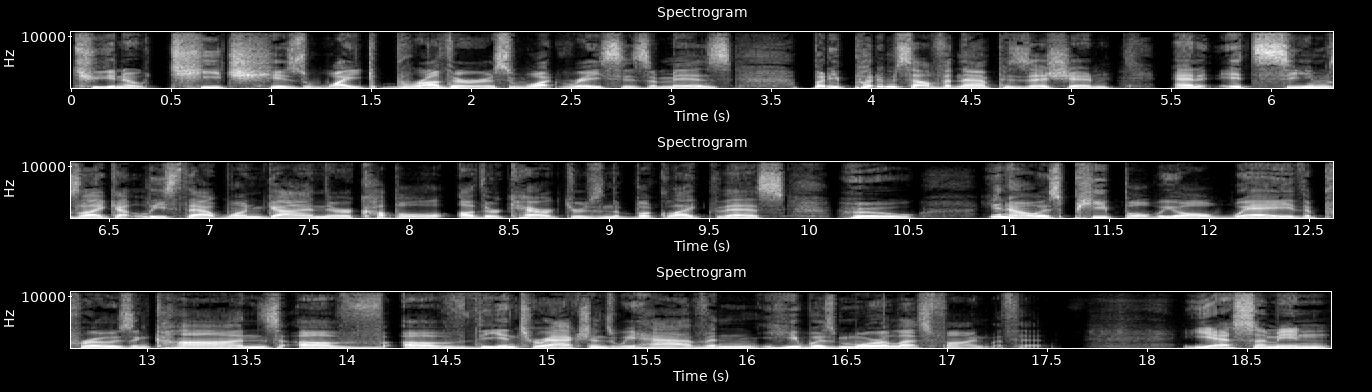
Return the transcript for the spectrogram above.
to you know teach his white brothers what racism is. But he put himself in that position, and it seems like at least that one guy, and there are a couple other characters in the book like this who you know as people we all weigh the pros and cons of of the interactions we have and he was more or less fine with it Yes, I mean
